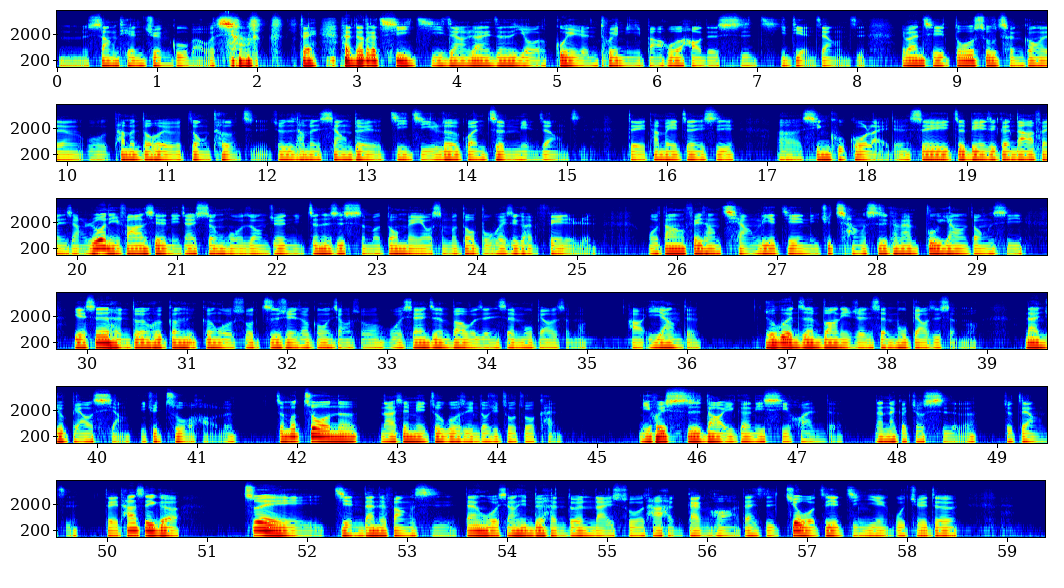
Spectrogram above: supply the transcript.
嗯，上天眷顾吧，我想，对，很多那个契机，这样让你真的有贵人推你一把，或者好的时机点这样子。一般其实多数成功的人，我他们都会有这种特质，就是他们相对的积极、乐观、正面这样子。对，他们也真的是呃辛苦过来的，所以这边也是跟大家分享，如果你发现你在生活中觉得你真的是什么都没有，什么都不会，是个很废的人，我当然非常强烈建议你去尝试看看不一样的东西。也是很多人会跟跟我说咨询的时候跟我讲说，我现在真的不知道我人生目标是什么。好，一样的，如果你真的不知道你人生目标是什么，那你就不要想，你去做好了。怎么做呢？哪些没做过的事情都去做做看。你会试到一个你喜欢的，那那个就是了，就这样子。对，它是一个最简单的方式，但我相信对很多人来说它很干话。但是就我自己的经验，我觉得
